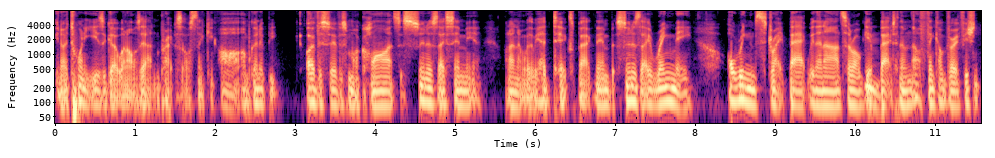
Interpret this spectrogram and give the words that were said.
you know, 20 years ago when I was out in practice, I was thinking, oh, I'm going to be overservice my clients as soon as they send me. A, I don't know whether we had text back then, but as soon as they ring me, I'll ring them straight back with an answer. I'll get hmm. back to them. And they'll think I'm very efficient.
